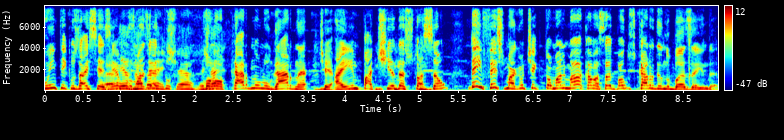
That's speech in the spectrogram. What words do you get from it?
ruim ter que usar esse exemplo, mas é tu é. Já- colocar no lugar, né? A empatia da situação. Bem feito, esse Magrão tinha que tomar uma cavaçada de pau dos caras dentro do buzz ainda.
